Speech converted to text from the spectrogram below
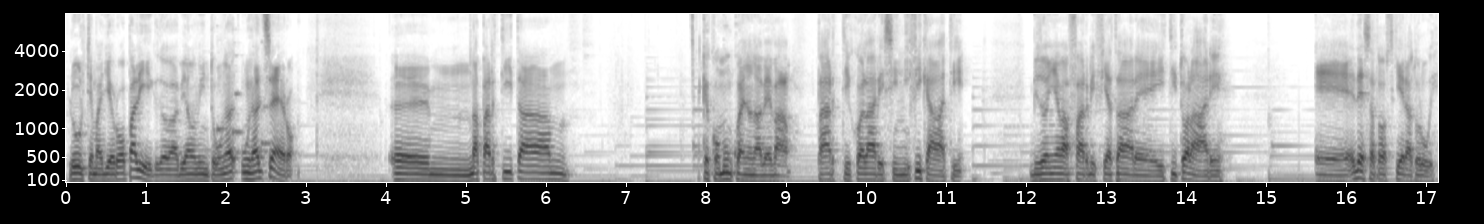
l'ultima di Europa League dove abbiamo vinto 1-0 ehm, una partita mm, che comunque non aveva particolari significati, bisognava far rifiatare i titolari ed è stato schierato lui.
